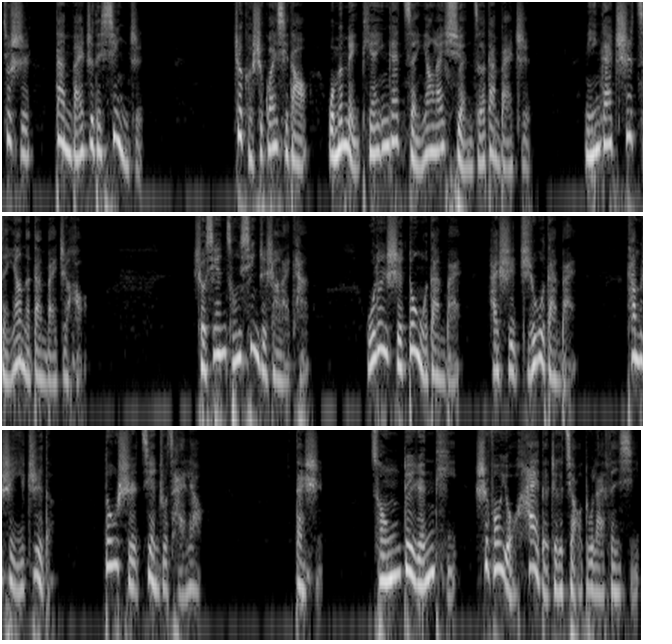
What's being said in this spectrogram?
就是蛋白质的性质。这可是关系到我们每天应该怎样来选择蛋白质，你应该吃怎样的蛋白质好。首先从性质上来看，无论是动物蛋白还是植物蛋白，它们是一致的。都是建筑材料，但是从对人体是否有害的这个角度来分析，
